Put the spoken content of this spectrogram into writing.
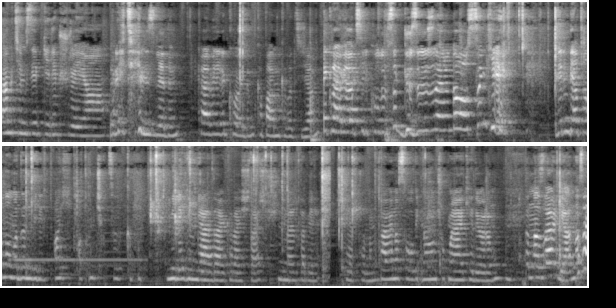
Ben bir temizleyip geleyim şuraya ya. Burayı temizledim. Kahveleri koydum. Kapağını kapatacağım. Tekrar bir aksilik olursa gözünüzün önünde olsun ki. Benim bir hatam olmadığını bilin. Ay aklım çıktı. Kapı. Milehim geldi arkadaşlar. Şunları da bir şey yapalım. Kahve nasıl oldu inanın çok merak ediyorum. Da nazar ya. Nazar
